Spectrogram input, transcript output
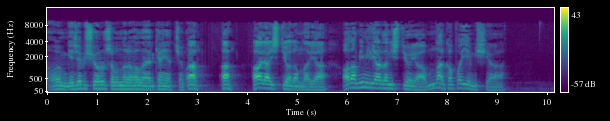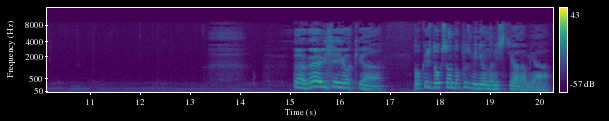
Oğlum gece bir şey olursa bunlara vallahi erken yatacağım. Al, al. Hala istiyor adamlar ya. Adam bir milyardan istiyor ya. Bunlar kafayı yemiş ya. Her şey yok ya. 999 milyondan istiyor adam ya.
